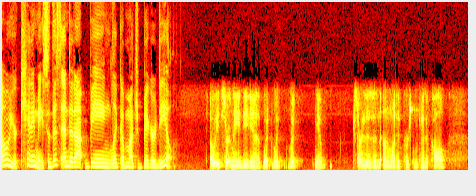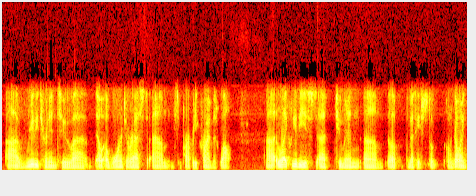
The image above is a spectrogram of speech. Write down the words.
Oh, you're kidding me! So this ended up being like a much bigger deal. Oh, it certainly indeed, yeah. What what what you know started as an unwanted person kind of call, uh, really turned into uh, a, a warrant arrest, um, some property crime as well. Uh, likely, these uh, two men, um, uh, the investigation is still ongoing.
